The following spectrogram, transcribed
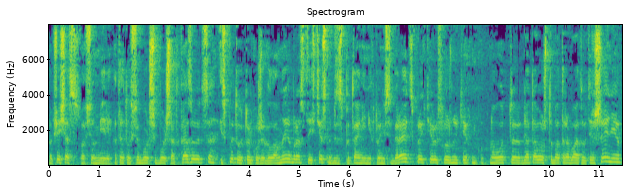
Вообще сейчас во всем мире от этого все больше и больше отказываются, испытывают только уже головные образцы. Естественно, без испытаний никто не собирается проектировать сложную технику. Но вот э, для того, чтобы отрабатывать решения,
